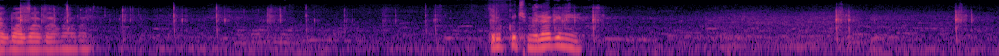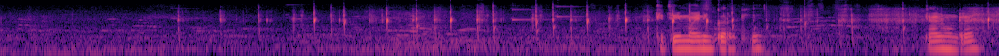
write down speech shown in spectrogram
भाग भाग भाग भाग भाग भाग। तेरे कुछ मिला कि नहीं? कितनी माइनिंग कर रखी है? क्या ढूंढ रहा है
